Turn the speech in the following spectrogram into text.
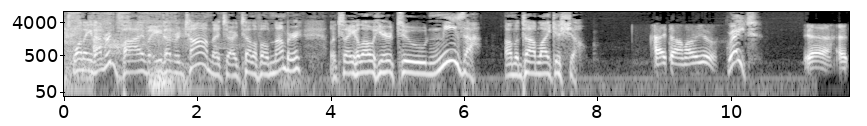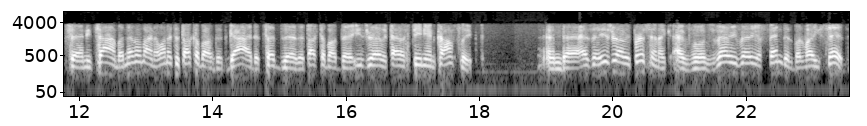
It's 1-800-5800-TOM. That's our telephone number. Let's say hello here to Niza on the Tom Leykis show. Hi, Tom. How are you? Great. Yeah, it's uh, Nitzan, but never mind. I wanted to talk about that guy that said uh, that talked about the Israeli-Palestinian conflict. And uh, as an Israeli person, I, I was very, very offended by what he said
